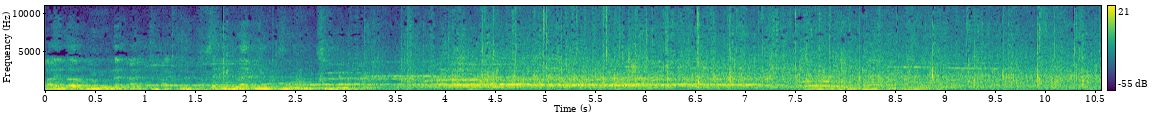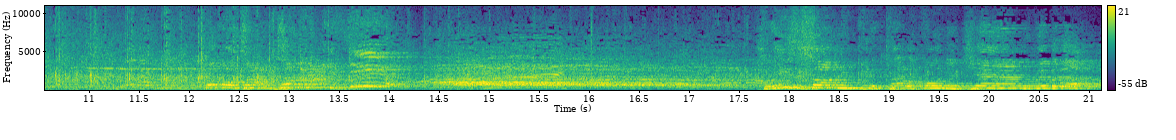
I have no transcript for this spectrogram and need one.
I love you. I, keep saying, let me prove to you. One more time. Tell me how you feel. So here's a song you did at California Jam. Remember that?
